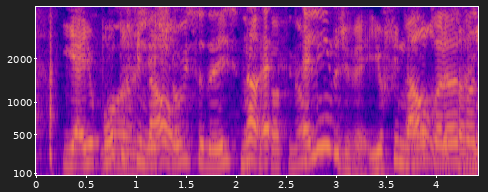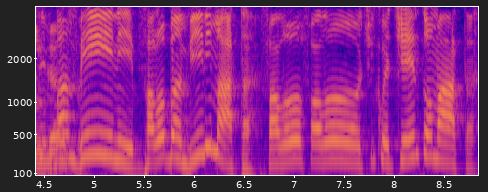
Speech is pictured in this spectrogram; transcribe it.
e aí o ponto Porra, final. show isso daí, se não, Não, é, top, não. é lindo de ver. E o final Falou, dessa falou assim, vingança. Bambini, falou Bambini, mata. Falou, falou Cinquecento, mata.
